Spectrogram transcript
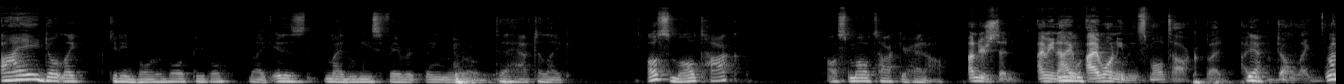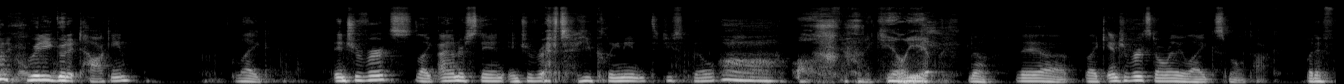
I don't like getting vulnerable with people. Like it is my least favorite thing in the world to have to like I'll small talk. I'll small talk your head off. Understood. I mean, I, I won't even small talk, but I Yeah. don't like. I'm pretty good at talking. Like introverts, like I understand introverts. Are you cleaning? Did you spill? Oh, I'm gonna kill you. No, they uh like introverts don't really like small talk. But if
